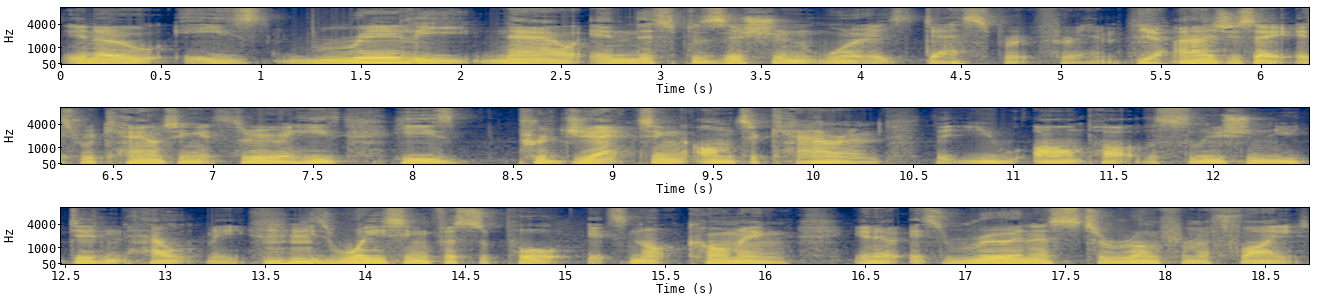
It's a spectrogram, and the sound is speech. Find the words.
you know he's really now in this position where it's desperate for him. Yeah. and as you say, it's recounting it through, and he's he's projecting onto Karen that you aren't part of the solution. You didn't help me. Mm-hmm. He's waiting for support. It's not coming. You know, it's ruinous to run from a fight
